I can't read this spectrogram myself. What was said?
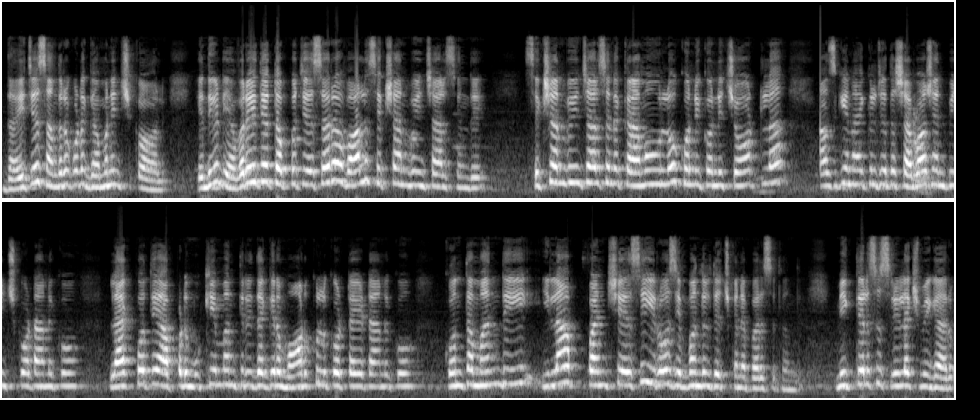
దయచేసి అందరూ కూడా గమనించుకోవాలి. ఎందుకంటే ఎవరైతే తప్పు చేశారో వాళ్ళు శిక్ష అనుభవించాల్సిందే. శిక్ష అనుభవించాల్సిన క్రమంలో కొన్ని కొన్ని చోట్ల రాజకీయ నాయకుల చేత శబాష్ అనిపించుకోవటానికో లేకపోతే అప్పుడు ముఖ్యమంత్రి దగ్గర మార్కులు కొట్టేయటానికో కొంతమంది ఇలా పనిచేసి ఈరోజు ఇబ్బందులు తెచ్చుకునే పరిస్థితి ఉంది. మీకు తెలుసు శ్రీలక్ష్మి గారు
